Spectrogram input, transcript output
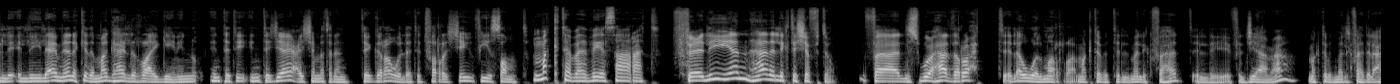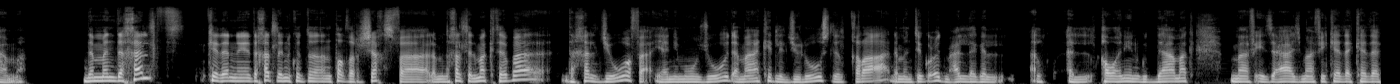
اللي اللي يلائمني أنا كذا مقهى للرايقين إنه أنت أنت جاي عشان مثلا تقرأ ولا تتفرج شيء في صمت. مكتبة ذي صارت. فعليا هذا اللي اكتشفته. فالأسبوع هذا رحت لأول مرة مكتبة الملك فهد اللي في الجامعة مكتبة الملك فهد العامة. لما دخلت كذا إني دخلت لأني كنت أنتظر شخص فلما دخلت المكتبة دخلت جوا فيعني موجود أماكن للجلوس للقراءة لما تقعد معلق القوانين قدامك ما في إزعاج ما في كذا كذا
